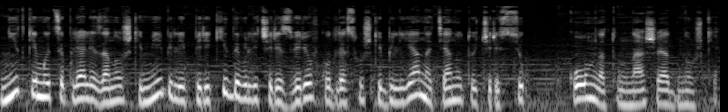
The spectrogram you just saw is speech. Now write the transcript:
Нитки мы цепляли за ножки мебели и перекидывали через веревку для сушки белья, натянутую через всю комнату нашей однушки.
